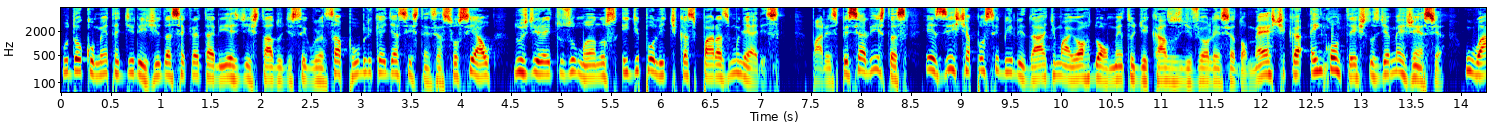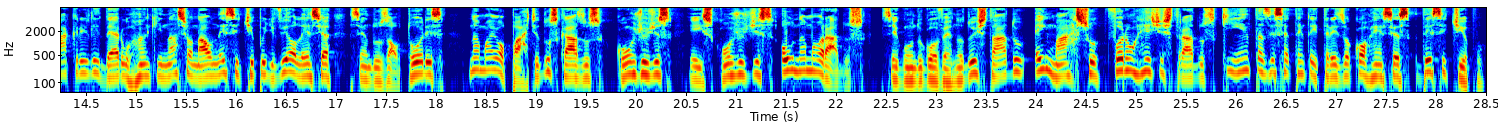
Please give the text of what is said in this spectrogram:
o documento é dirigido às Secretarias de Estado de Segurança Pública e de Assistência Social, dos Direitos Humanos e de Políticas para as Mulheres. Para especialistas, existe a possibilidade maior do aumento de casos de violência doméstica em contextos de emergência. O Acre lidera o ranking nacional nesse tipo de violência, sendo os autores, na maior parte dos casos, cônjuges, ex-cônjuges ou namorados. Segundo o governo do estado, em março foram registrados 573 ocorrências desse tipo.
